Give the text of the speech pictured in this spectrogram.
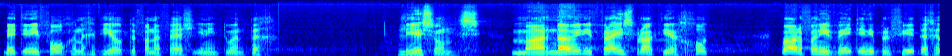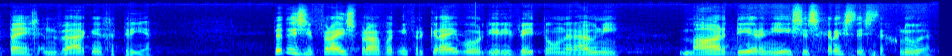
Net in die volgende gedeelte van vers 21 lees ons: "Maar nou het die vryspraak deur God waarvan die wet en die profete getuig in werking getree. Dit is die vryspraak wat nie verkry word deur die wet te onderhou nie, maar deur in Jesus Christus te glo."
